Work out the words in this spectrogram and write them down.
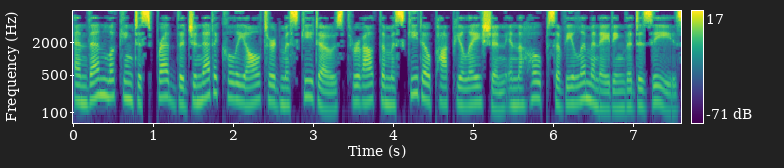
and then looking to spread the genetically altered mosquitoes throughout the mosquito population in the hopes of eliminating the disease.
